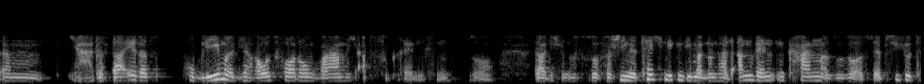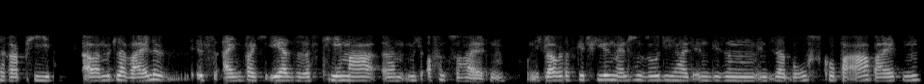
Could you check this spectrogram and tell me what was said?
ähm, ja, dass da eher das Problem oder die Herausforderung war, mich abzugrenzen. So. Da hatte ich so verschiedene Techniken, die man dann halt anwenden kann, also so aus der Psychotherapie. Aber mittlerweile ist eigentlich eher so das Thema, ähm, mich offen zu halten. Und ich glaube, das geht vielen Menschen so, die halt in diesem, in dieser Berufsgruppe arbeiten,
